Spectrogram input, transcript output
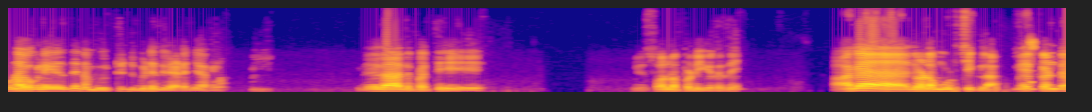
உணவுகளை இருந்து நம்ம விட்டுட்டு விடுதலை அடைஞ்சிடலாம் இதுதான் அதை பத்தி சொல்லப்படுகிறது. ஆக இதோட முடிச்சுக்கலாம். மேற்கண்ட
